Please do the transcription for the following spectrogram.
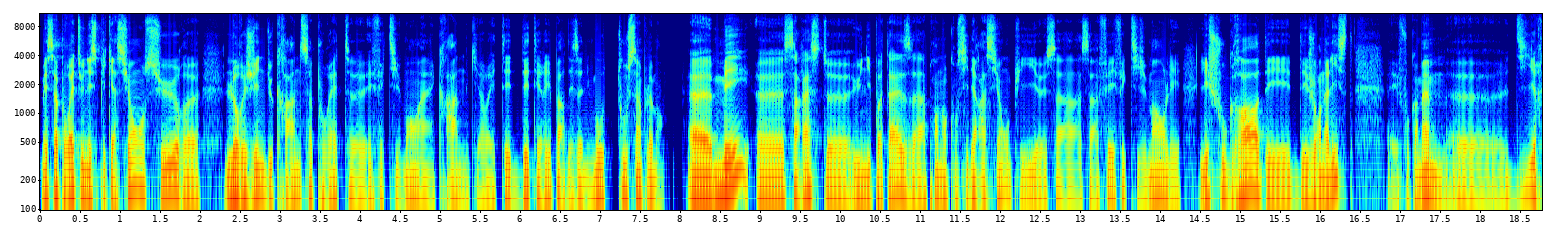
Mais ça pourrait être une explication sur euh, l'origine du crâne. Ça pourrait être effectivement un crâne qui aurait été déterré par des animaux, tout simplement. Mais ça reste une hypothèse à prendre en considération. Puis ça, ça, a fait effectivement les, les choux gras des, des journalistes il faut quand même euh, dire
